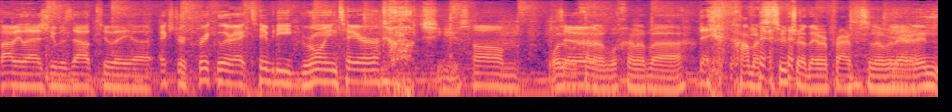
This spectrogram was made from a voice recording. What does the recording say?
Bobby Lashley was out to a uh, extracurricular activity groin tear. Oh, jeez. Um, What, so what kind of what kind of uh, they, Kama Sutra they were practicing over there in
